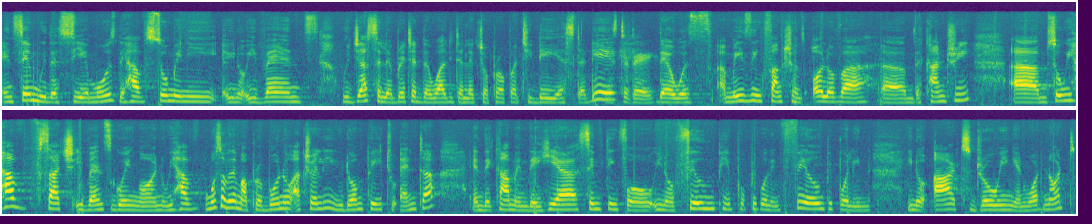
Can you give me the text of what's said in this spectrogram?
And same with the CMOs. They have so many, you know, events. We just celebrated the World Intellectual Property Day yesterday. Yesterday. There was amazing functions all over um, the country. Um, so we have such events going on. We have, most of them are pro bono actually. You don't pay to enter and they come and they hear. Same thing for, you know, film people, people in film, people in, you know, arts, drawing and whatnot.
